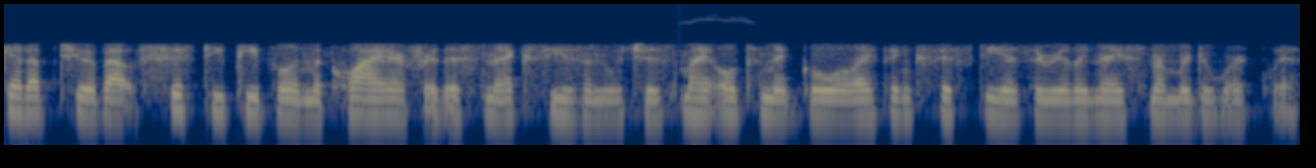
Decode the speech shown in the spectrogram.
get up to about 50 people in the choir for this next season, which is my ultimate goal. I think 50 is a really nice number to work with.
